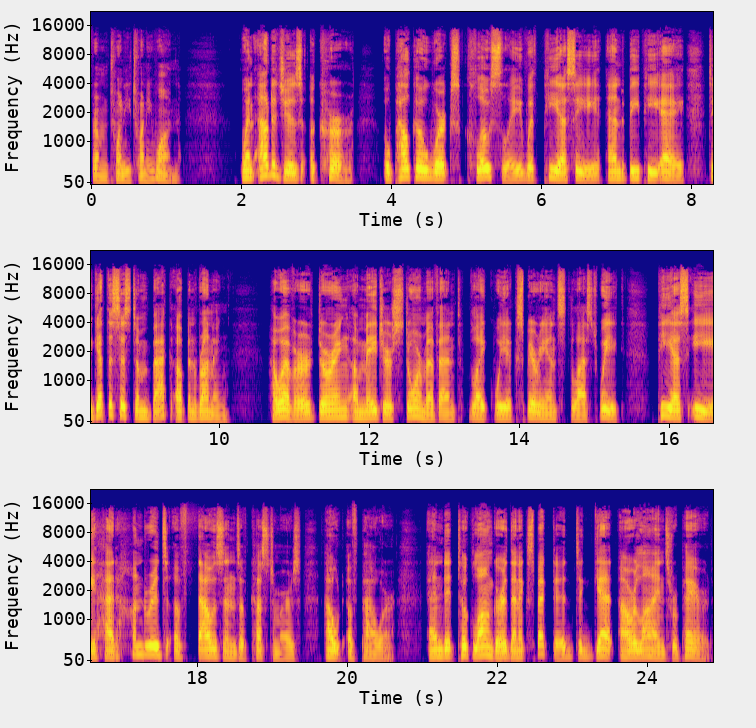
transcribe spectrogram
from 2021. When outages occur, Opalco works closely with PSE and BPA to get the system back up and running. However, during a major storm event like we experienced last week, PSE had hundreds of thousands of customers out of power and it took longer than expected to get our lines repaired.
